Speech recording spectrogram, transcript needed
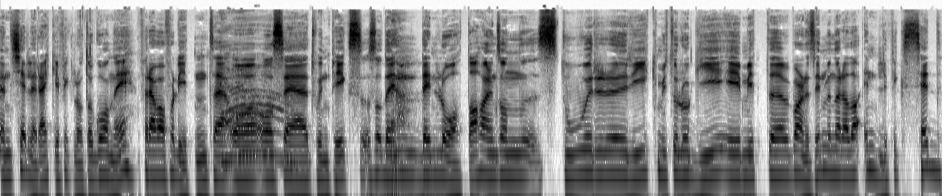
en kjeller jeg ikke fikk lov til å gå ned i, for jeg var for liten til å, å se Twin Peaks. Så den, den låta har en sånn stor, rik mytologi i mitt eh, barnesinn. Men når jeg da endelig fikk sett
